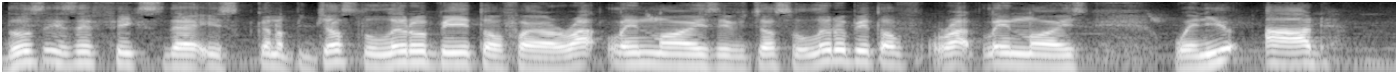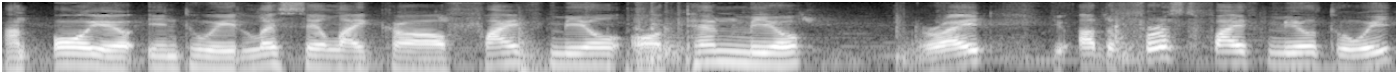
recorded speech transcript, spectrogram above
Those easy fix there is going to be just a little bit of a rattling noise. If just a little bit of rattling noise when you add an oil into it. Let's say like uh, 5 mil or 10 mil right? You add the first 5 mil to it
